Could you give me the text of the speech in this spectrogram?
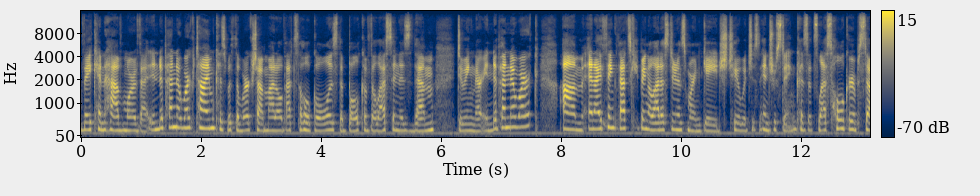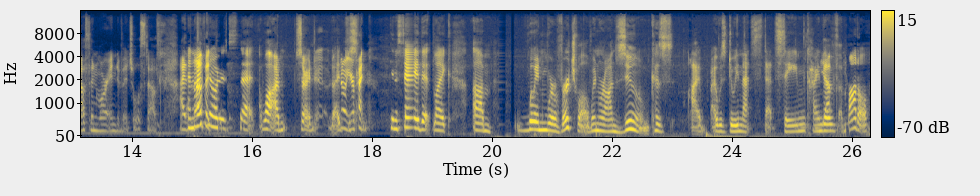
they can have more of that independent work time because with the workshop model that's the whole goal is the bulk of the lesson is them doing their independent work um, and i think that's keeping a lot of students more engaged too which is interesting because it's less whole group stuff and more individual stuff i and i've it. noticed that well i'm sorry I no you're fine gonna say that like um, when we're virtual when we're on zoom because I, I was doing that that same kind of model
